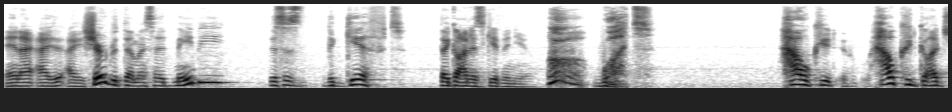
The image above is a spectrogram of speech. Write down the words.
And I, I, I, shared with them, I said, maybe this is the gift that God has given you. what? How could, how could God,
